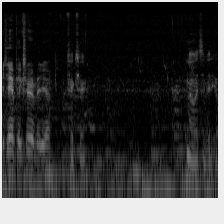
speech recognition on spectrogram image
You taking a picture or a video? Picture. No, it's a video.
